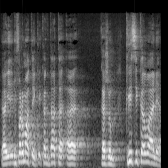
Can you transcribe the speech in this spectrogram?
э, реформаторы когда-то, э, скажем, критиковали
